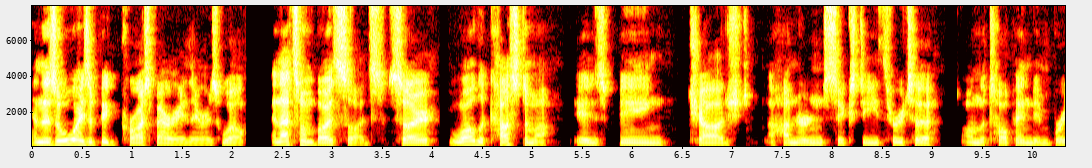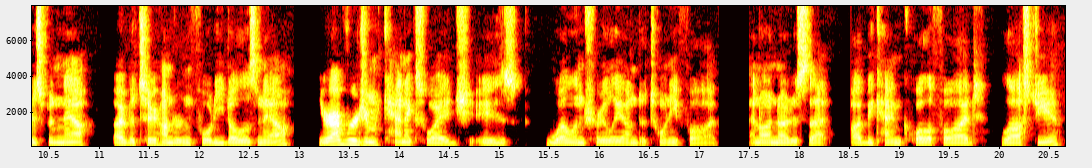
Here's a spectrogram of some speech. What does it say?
And there's always a big price barrier there as well. And that's on both sides. So while the customer is being charged 160 through to on the top end in Brisbane now, over $240 an hour, your average mechanic's wage is well and truly under 25. And I noticed that I became qualified last year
